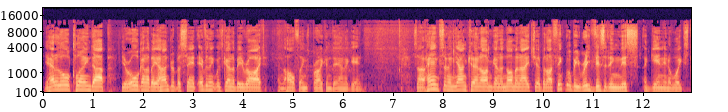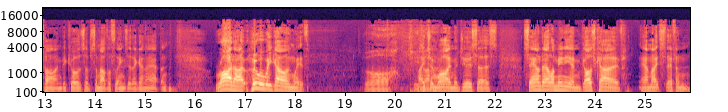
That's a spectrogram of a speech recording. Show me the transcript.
you had it all cleaned up. You're all going to be 100%. Everything was going to be right, and the whole thing's broken down again. So Hansen and Yuncken, I'm going to nominate you, but I think we'll be revisiting this again in a week's time because of some other things that are going to happen. Righto, who are we going with? Oh, geez, H and Y, Medusa, Sound Aluminium, Goscove, our mate Stefan.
